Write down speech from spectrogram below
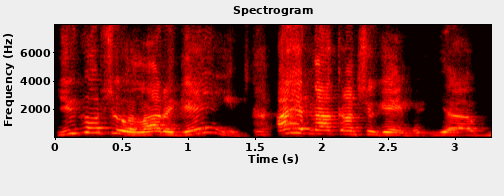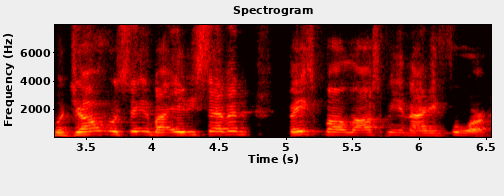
You go to a lot of games. I have not gone to a game. Uh, what John was saying about 87, baseball lost me in 94.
